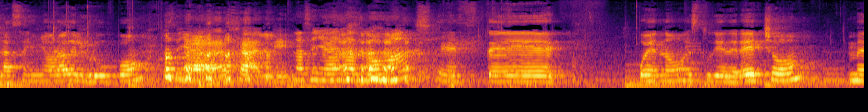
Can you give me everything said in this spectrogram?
la señora del grupo. La señora, la señora de las lomas. Este, bueno, estudié Derecho, me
